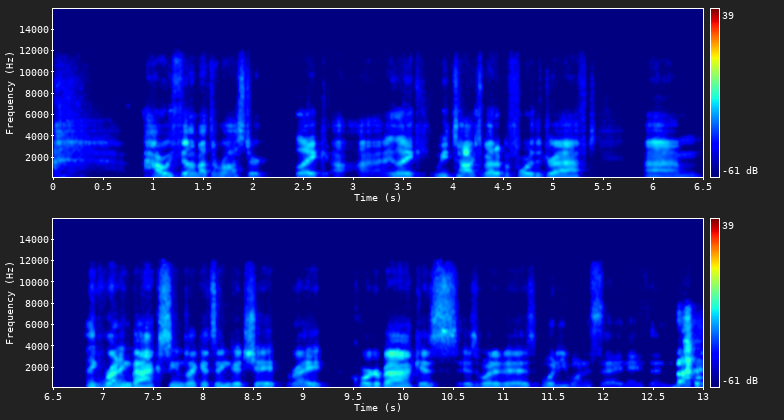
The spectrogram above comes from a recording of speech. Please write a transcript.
how are we feeling about the roster? Like, I, I- like we talked about it before the draft. Um, I think running back seems like it's in good shape, right? Quarterback is is what it is. What do you want to say, Nathan?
